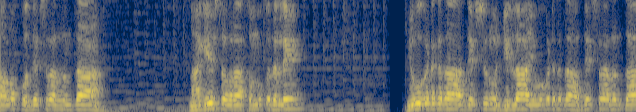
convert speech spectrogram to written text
ತಾಲೂಕು ಅಧ್ಯಕ್ಷರಾದಂಥ ನಾಗೇಶ್ ಅವರ ಸಮ್ಮುಖದಲ್ಲಿ ಯುವ ಘಟಕದ ಅಧ್ಯಕ್ಷರು, ಜಿಲ್ಲಾ ಯುವ ಘಟಕದ ಅಧ್ಯಕ್ಷರಾದಂತಹ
